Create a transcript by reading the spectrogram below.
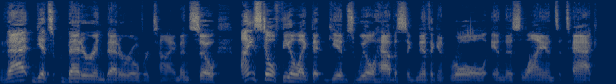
that gets better and better over time. And so I still feel like that Gibbs will have a significant role in this Lions attack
